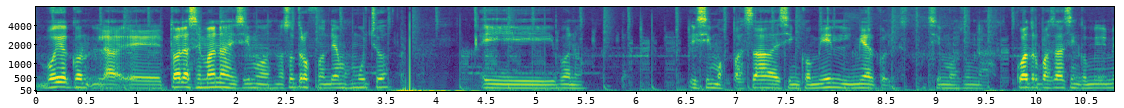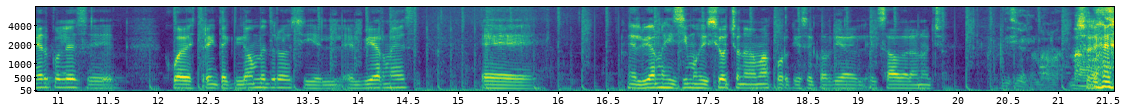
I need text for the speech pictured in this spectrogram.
voy a con la, eh, todas las semanas hicimos, nosotros fondeamos mucho y bueno, hicimos pasadas de 5.000 el miércoles. Hicimos unas cuatro pasadas de 5.000 el miércoles, el jueves 30 kilómetros y el, el viernes... eh, el viernes hicimos 18 nada más porque se corría el, el sábado a la noche. 18 nada más. Nada más.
